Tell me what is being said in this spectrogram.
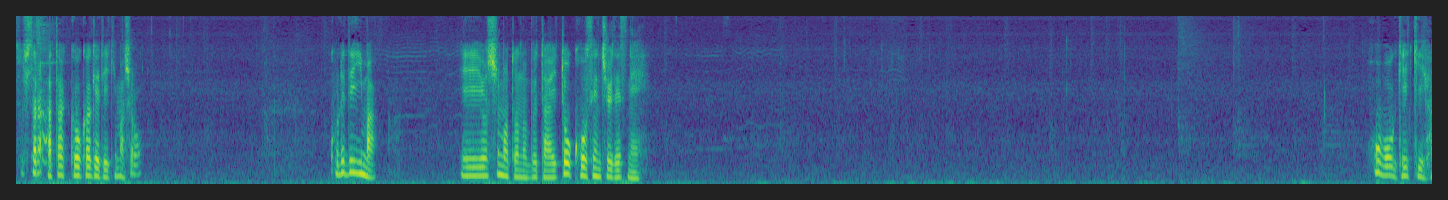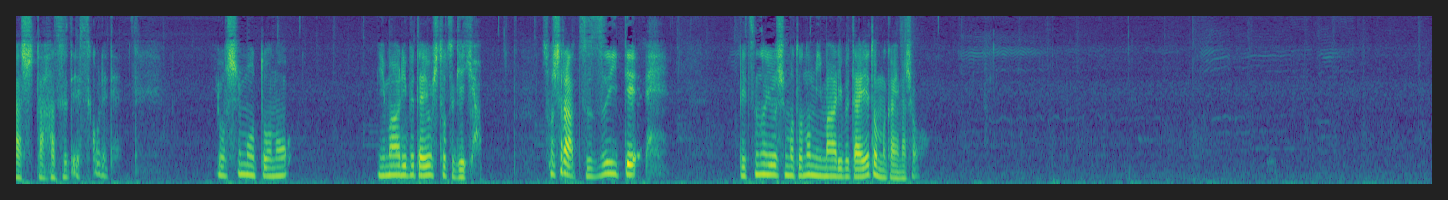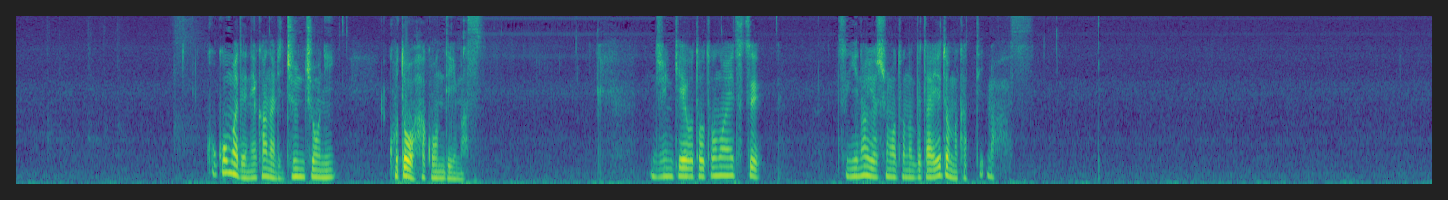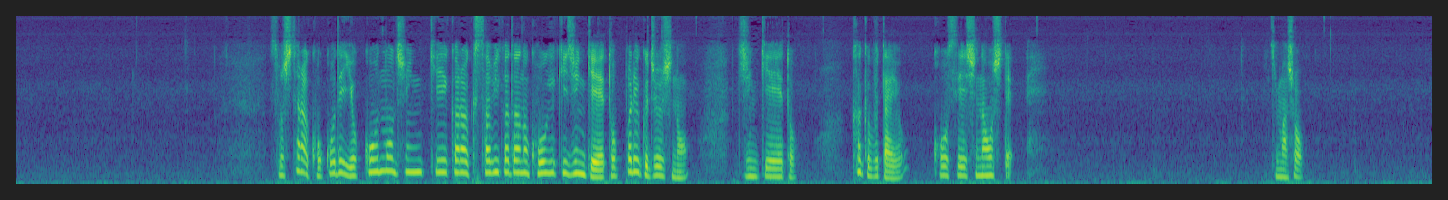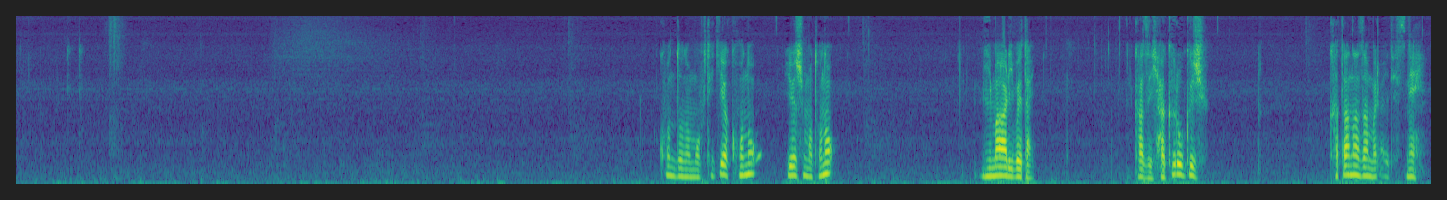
そしたらアタックをかけていきましょう。これで今、えー、吉本の部隊と交戦中ですね。ほぼ撃破したはずです、これで。吉本の見回り部隊を一つ撃破。そしたら続いて別の吉本の見回り部隊へと向かいましょう。ここまでね、かなり順調にことを運んでいます。陣形を整えつつ、次の吉本の舞台へと向かっています。そしたらここで横の陣形からくさび型の攻撃陣形、突破力重視の陣形へと各部隊を構成し直してきましょう。今度の目的はこの吉本の見回り部隊。数160。刀侍ですね。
